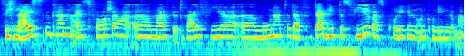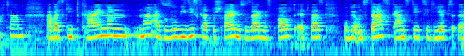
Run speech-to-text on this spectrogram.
sich leisten kann als Forscher äh, mal für drei, vier äh, Monate. Da, da, gibt es viel, was Kolleginnen und Kollegen gemacht haben. Aber es gibt keinen, ne, also so wie Sie es gerade beschreiben, zu sagen, es braucht etwas, wo wir uns das ganz dezidiert äh,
